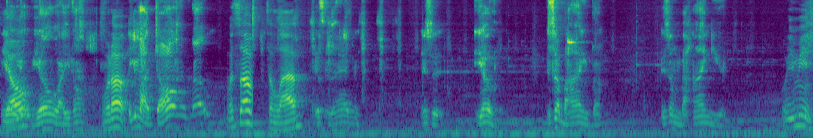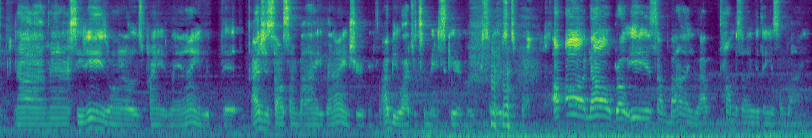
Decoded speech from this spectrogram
Yo. yo, yo, how you doing? What up? Look at my dog, bro. What's up? It's a lab. It's a lab. It's a, yo, there's something behind you, bro. There's something behind you. What do you mean? Nah, man. I see, this is one of those pranks, man. I ain't with that. I just saw something behind you, but I ain't tripping. I be watching too many scary movies, so it's just. oh, oh no, bro, it is something behind you. I promise on everything, it's something behind you.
